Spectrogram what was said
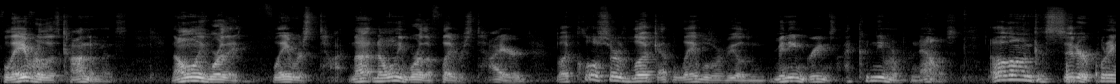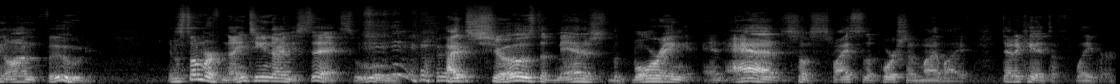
flavorless condiments. Not only were they flavors ti- not, not only were the flavors tired, but a closer look at the labels revealed many ingredients I couldn't even pronounce, let alone consider putting on food. In the summer of 1996, ooh, I chose to manage the boring and add some spice to the portion of my life dedicated to flavor.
